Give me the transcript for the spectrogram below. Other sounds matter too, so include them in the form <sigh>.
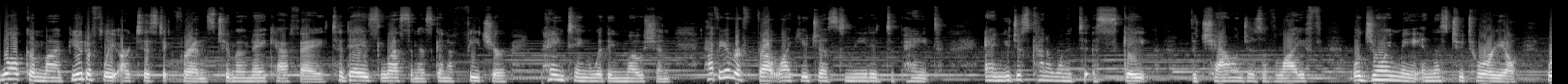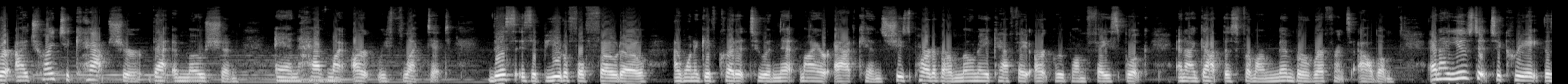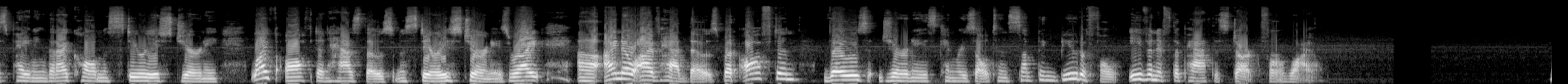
Welcome, my beautifully artistic friends, to Monet Cafe. Today's lesson is going to feature painting with emotion. Have you ever felt like you just needed to paint and you just kind of wanted to escape the challenges of life? Well, join me in this tutorial where I try to capture that emotion and have my art reflect it. This is a beautiful photo. I want to give credit to Annette Meier-Atkins. She's part of our Monet Cafe art group on Facebook, and I got this from our member reference album. And I used it to create this painting that I call Mysterious Journey. Life often has those mysterious journeys, right? Uh, I know I've had those, but often those journeys can result in something beautiful, even if the path is dark for a while.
